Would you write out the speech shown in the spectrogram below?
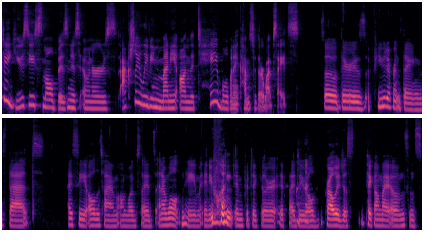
do you see small business owners actually leaving money on the table when it comes to their websites? So there's a few different things that I see all the time on websites, and I won't name anyone in particular. If I do, I'll probably just pick on my own since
